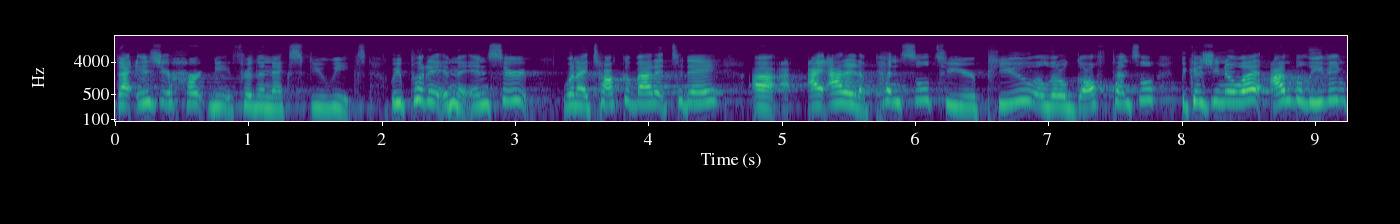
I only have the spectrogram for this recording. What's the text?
that is your heartbeat for the next few weeks. We put it in the insert. When I talk about it today, uh, I added a pencil to your pew, a little golf pencil, because you know what? I'm believing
